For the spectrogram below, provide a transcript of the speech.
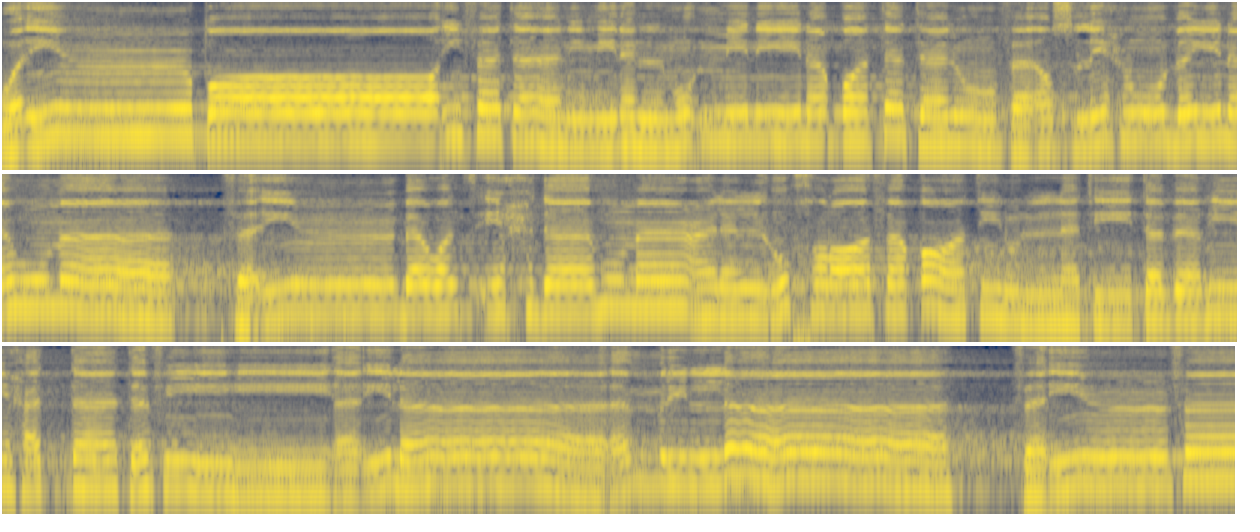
وإن طائفتان من المؤمنين قتتلوا فأصلحوا بينهما فإن بغت إحداهما على الأخرى فقاتلوا التي تبغي حتى تفيء إلى أمر الله فإن فاءت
